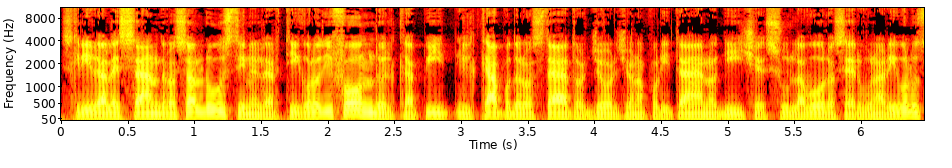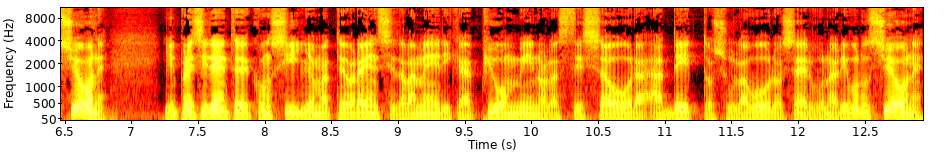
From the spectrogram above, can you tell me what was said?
Scrive Alessandro Sallusti nell'articolo di fondo, il, capi- il, capo dello Stato Giorgio Napolitano dice sul lavoro serve una rivoluzione, il Presidente del Consiglio Matteo Renzi dall'America più o meno alla stessa ora ha detto sul lavoro serve una rivoluzione,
